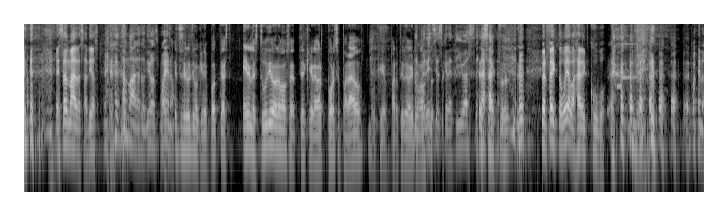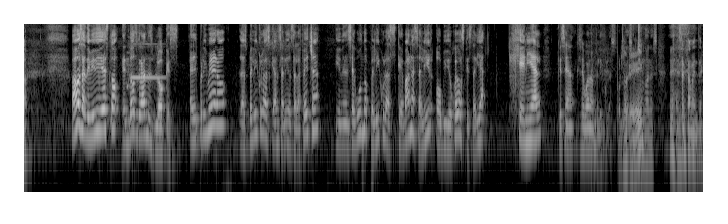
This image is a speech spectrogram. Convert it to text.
Están malas, adiós. Están malas, adiós. Bueno, Este es el último Kine Podcast en el estudio. Ahora vamos a tener que grabar por separado porque a partir de hoy no vamos referencias creativas. a... Exacto. Perfecto, voy a bajar el cubo. Bueno, vamos a dividir esto en dos grandes bloques. El primero, las películas que han salido hasta la fecha. Y en el segundo, películas que van a salir o videojuegos que estaría genial que, sean, que se vuelvan películas. Por no Ok. ser chingones. Exactamente.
